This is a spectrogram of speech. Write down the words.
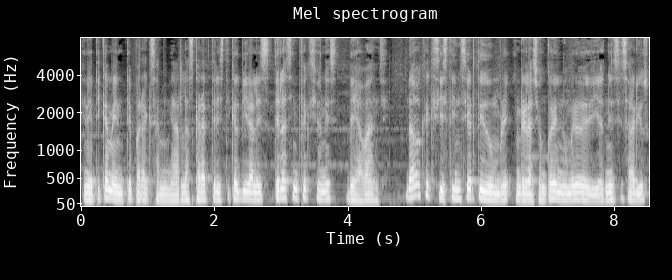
genéticamente para examinar las características virales de las infecciones de avance, dado que existe incertidumbre en relación con el número de días necesarios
